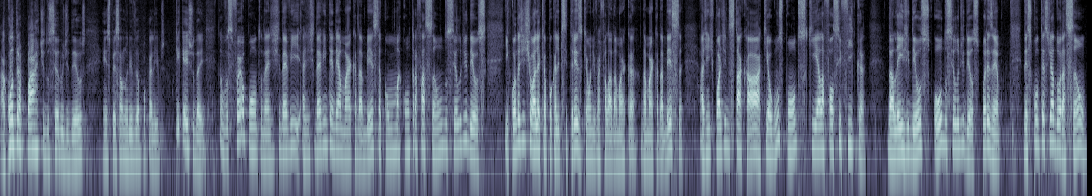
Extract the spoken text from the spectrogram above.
a contraparte do selo de Deus em especial no livro do Apocalipse. O que, que, é isso daí? Então, você foi ao ponto, né? A gente, deve, a gente deve entender a marca da besta como uma contrafação do selo de Deus. E quando a gente olha aqui Apocalipse 13, que é onde vai falar da marca da, marca da besta, a gente pode destacar aqui alguns pontos que ela falsifica da lei de Deus ou do selo de Deus. Por exemplo, nesse contexto de adoração,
